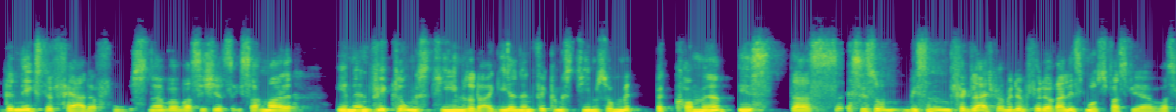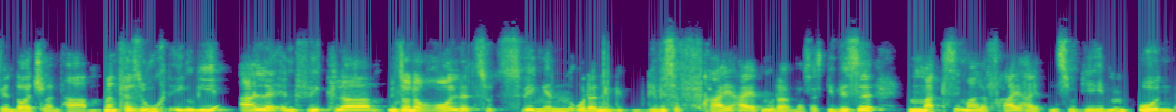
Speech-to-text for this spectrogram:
der nächste Pferdefuß, ne? was ich jetzt, ich sag mal, in Entwicklungsteams oder agilen Entwicklungsteams so mitbekomme, ist, dass es ist so ein bisschen vergleichbar mit dem Föderalismus, was wir, was wir in Deutschland haben. Man versucht irgendwie alle Entwickler in so eine Rolle zu zwingen oder eine gewisse Freiheiten oder was heißt gewisse maximale Freiheiten zu geben. Und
